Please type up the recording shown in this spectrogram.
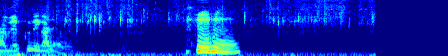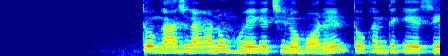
হবে এক্ষুনি গাছ হবে। তো গাছ লাগানো হয়ে গেছিল বরের তো ওখান থেকে এসে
